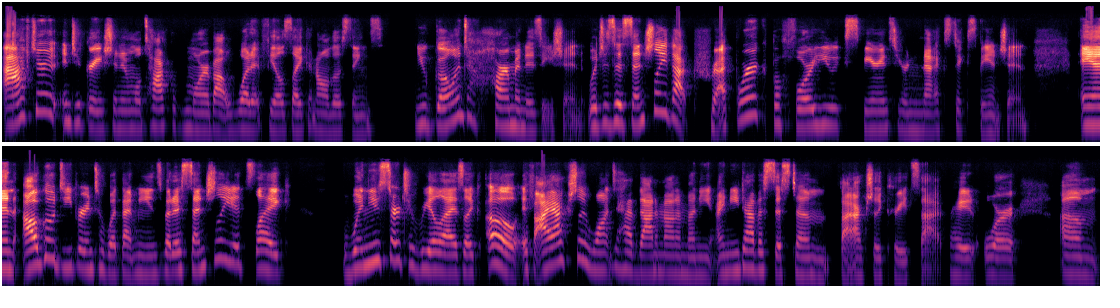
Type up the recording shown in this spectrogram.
After integration, and we'll talk more about what it feels like and all those things, you go into harmonization, which is essentially that prep work before you experience your next expansion. And I'll go deeper into what that means, but essentially it's like when you start to realize like, oh, if I actually want to have that amount of money, I need to have a system that actually creates that, right? Or um,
